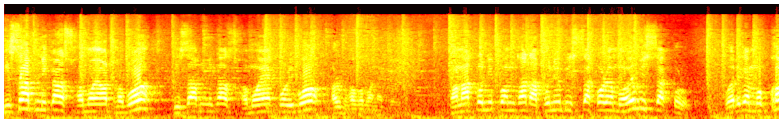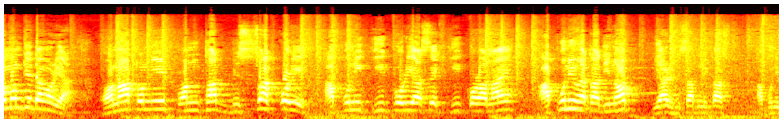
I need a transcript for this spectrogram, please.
হিচাপ নিকাচ সময়ত হ'ব হিচাপ নিকাচ সময়ে কৰিব আৰু ভগৱানে কৰিব। সনাতনী পন্থাত আপুনিও বিশ্বাস কৰে ময়ো বিশ্বাস কৰোঁ। গতিকে মুখ্যমন্ত্ৰী ডাঙৰীয়া সনাতনী পন্থাত বিশ্বাস কৰি আপুনি কি কৰি আছে কি কৰা নাই আপুনিও এটা দিনত ইয়াৰ হিচাপ নিকাচ আপুনি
